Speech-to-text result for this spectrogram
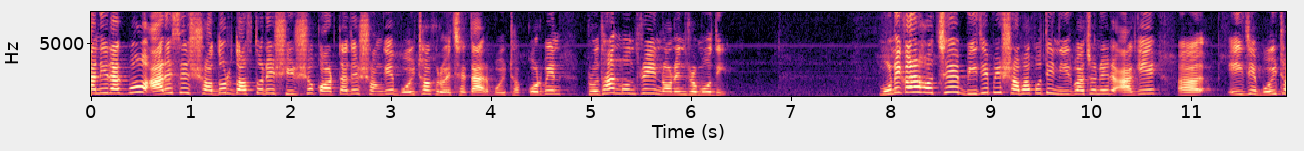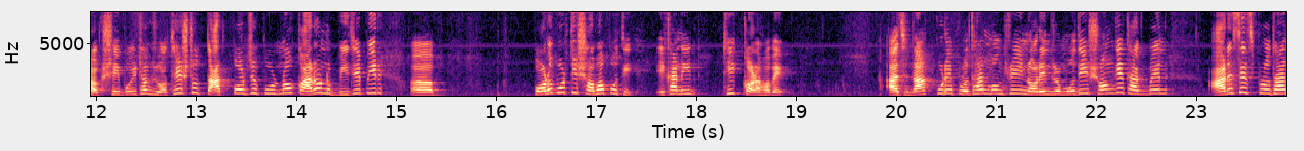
জানিয়ে রাখব, আরএসএস সদর দফতরের শীর্ষ কর্তাদের সঙ্গে বৈঠক রয়েছে তার। বৈঠক করবেন প্রধানমন্ত্রী নরেন্দ্র মোদী। মনে করা হচ্ছে বিজেপির সভাপতি নির্বাচনের আগে এই যে বৈঠক, সেই বৈঠক যথেষ্ট তাৎপর্যপূর্ণ, কারণ বিজেপির পরবর্তী সভাপতি এখানেই ঠিক করা হবে। আজ নাগপুরে প্রধানমন্ত্রী নরেন্দ্র মোদীর সঙ্গে থাকবেন আরএসএস প্রধান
